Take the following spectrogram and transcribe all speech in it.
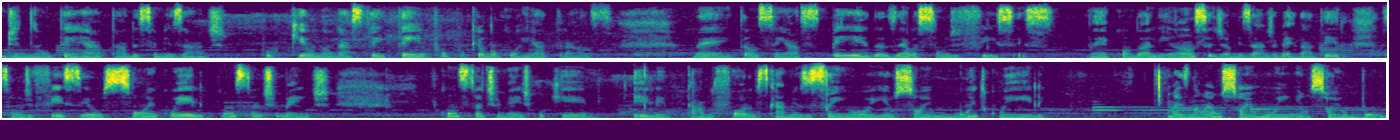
de não ter reatado essa amizade, porque eu não gastei tempo, porque eu não corri atrás né? Então, assim, as perdas, elas são difíceis, né? Quando a aliança de amizade é verdadeira, são difíceis. Eu sonho com ele constantemente, constantemente, porque ele estava fora dos caminhos do Senhor e eu sonho muito com ele. Mas não é um sonho ruim, é um sonho bom.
